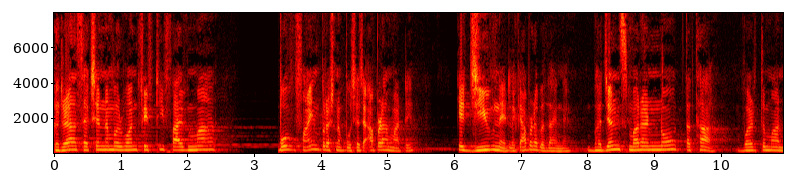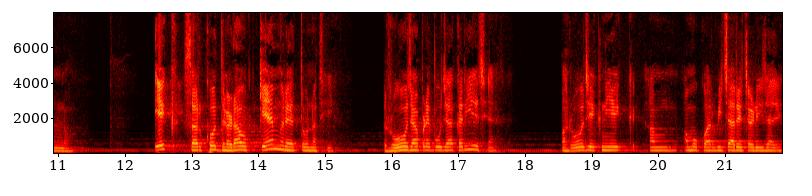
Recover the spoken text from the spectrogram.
Gadhada section number one fifty ફાઇવમાં બહુ ફાઇન પ્રશ્ન પૂછે છે આપણા માટે કે જીવને, એટલે કે આપણા બધાને, ભજન સ્મરણનો તથા વર્તમાનનો. એક સરખો ધડાવ કેમ રહેતો નથી? રોજ આપણે પૂજા કરીએ છીએ, પણ રોજ એકની એક આમ અમુક વાર વિચારે ચડી જાય.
